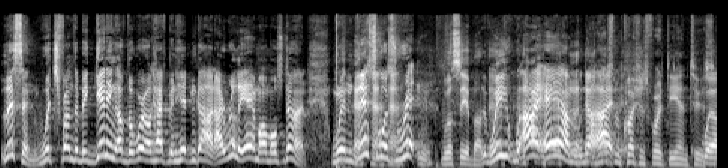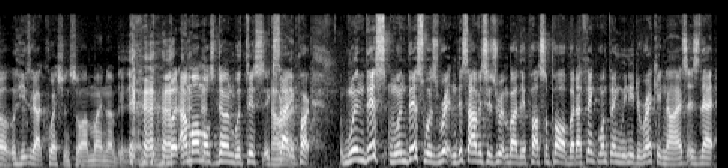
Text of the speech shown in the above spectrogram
listen, which from the beginning of the world hath been hidden God. I really am almost done. When this was written, We'll see about that. we, I am. I'll have some questions for at the end too. so- well, he's got questions, so I might not be done. but I'm almost done with this exciting right. part. When this when this was written, this obviously is written by the Apostle Paul. But I think one thing we need to recognize is that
